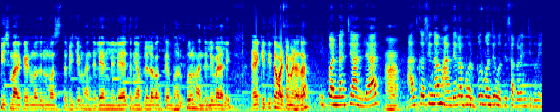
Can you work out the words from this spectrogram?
फिश मार्केट मधून मस्तपैकी मांदेली आणलेली आहेत आणि आपल्याला बघताय भरपूर मांदेली मिळाली. ह्या कितीचा वाटा मिळाला? पन्नासची आणल्यात. हा. आज कशी ना मांदेला भरपूर म्हणजे होती सगळ्यांच्याकडे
